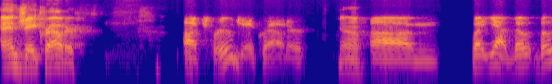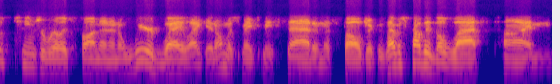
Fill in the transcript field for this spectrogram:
and Jae Crowder. uh, true Jae Crowder. Yeah, Um, but yeah, th- those teams are really fun, and in a weird way, like it almost makes me sad and nostalgic because that was probably the last time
